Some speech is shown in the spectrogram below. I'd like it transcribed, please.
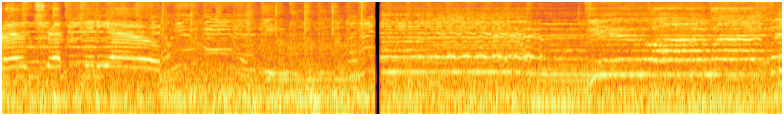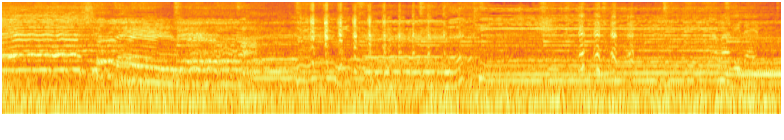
road trip video. I love you, babe.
